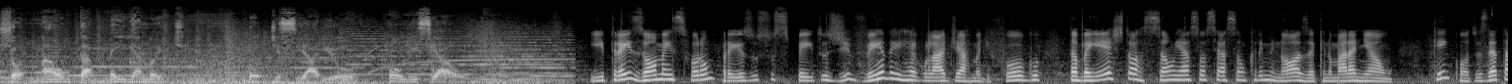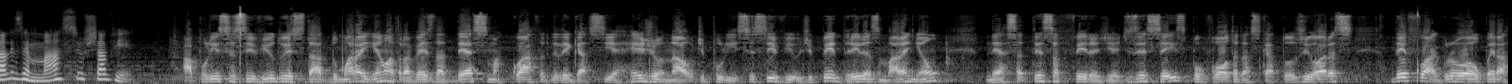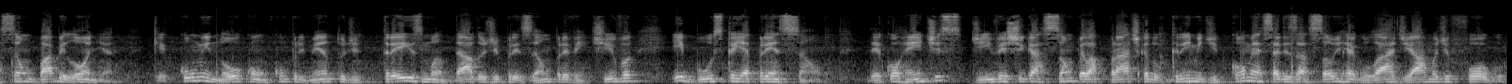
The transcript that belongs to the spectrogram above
Jornal da Meia-Noite. Noticiário Policial. e três homens foram presos suspeitos de venda irregular de arma de fogo, também extorsão e associação criminosa aqui no Maranhão. Quem conta os detalhes é Márcio Xavier. A Polícia Civil do Estado do Maranhão, através da 14ª Delegacia Regional de Polícia Civil de Pedreiras, Maranhão, nesta terça-feira, dia 16, por volta das 14 horas, deflagrou a Operação Babilônia, que culminou com o cumprimento de três mandados de prisão preventiva e busca e apreensão, decorrentes de investigação pela prática do crime de comercialização irregular de arma de fogo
